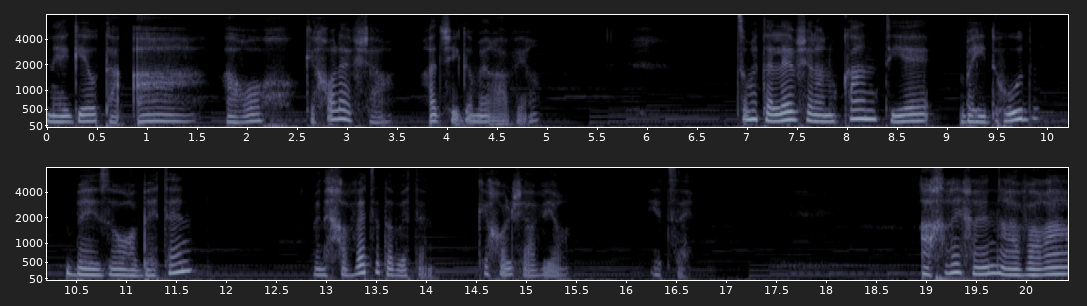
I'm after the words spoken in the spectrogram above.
נהגה אותה אה ארוך ככל האפשר עד שיגמר האוויר. תשומת הלב שלנו כאן תהיה בהדהוד באזור הבטן, ונכווץ את הבטן ככל שהאוויר יצא. אחרי כן העברה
